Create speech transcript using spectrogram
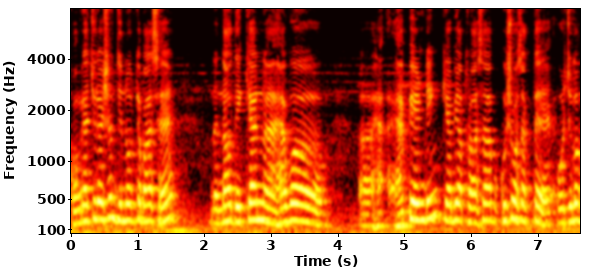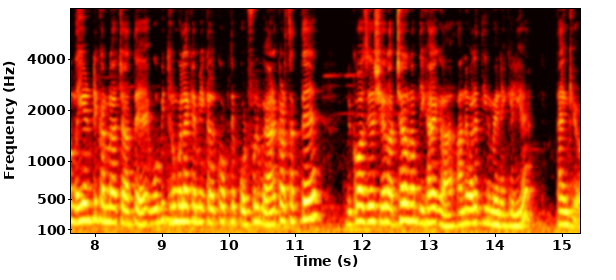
congratulation जिन लोगों के पास है now they can have a happy ending कि अभी आप थोड़ा सा खुश हो सकते हैं और जो लोग नई एंट्री करना चाहते हैं वो भी थिरुमला केमिकल को अपने पोर्टफोलियो में ऐड कर सकते हैं बिकॉज़ ये शेयर अच्छा रनअप दिखाएगा आने वाले तीन महीने के लिए थैंक यू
